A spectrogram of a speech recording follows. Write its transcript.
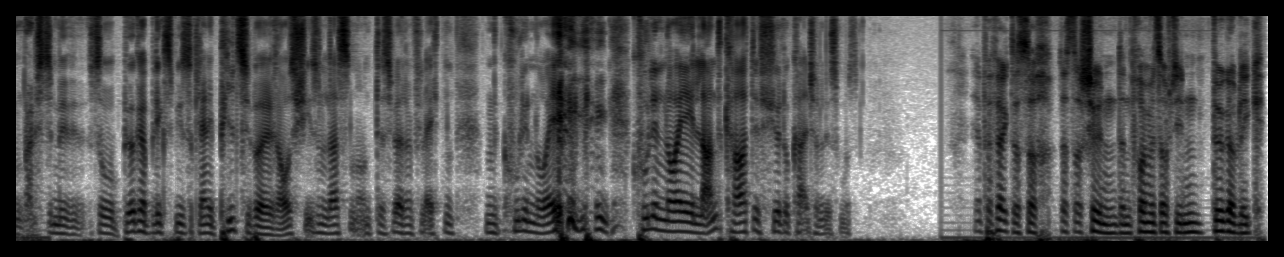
Da müsste mir so Bürgerblicks wie so kleine Pilze überall rausschießen lassen und das wäre dann vielleicht ein, eine coole neue, coole neue Landkarte für Lokaljournalismus. Ja, perfekt, das ist doch, das ist doch schön. Dann freuen wir uns auf den Bürgerblick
